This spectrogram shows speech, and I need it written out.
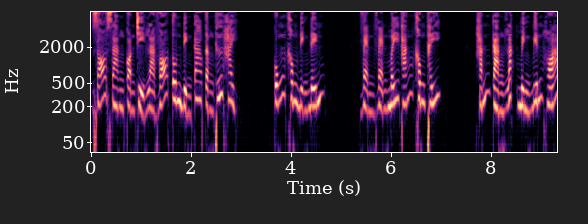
rõ ràng còn chỉ là võ tôn đỉnh cao tầng thứ hai, cũng không định đến, vẹn vẹn mấy tháng không thấy, hắn càng lắc mình biến hóa,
